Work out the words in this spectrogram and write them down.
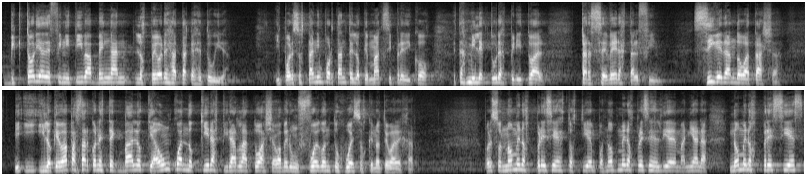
victoria definitiva vengan los peores ataques de tu vida. Y por eso es tan importante lo que Maxi predicó. Esta es mi lectura espiritual. Persevera hasta el fin. Sigue dando batalla. Y, lo que va a pasar con este ekbalo, que aun cuando quieras tirar la toalla, va a haber un fuego en tus huesos que no te va a dejar. Por eso no menosprecies estos tiempos, no menosprecies el día de mañana, no menosprecies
